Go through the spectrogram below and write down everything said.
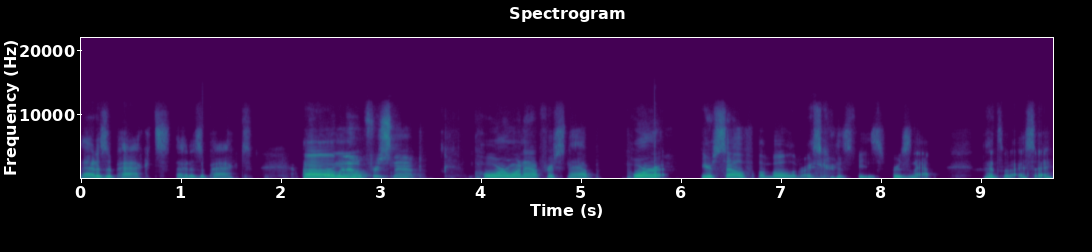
that is a pact. That is a pact. Pour Um, one out for Snap. pour one out for Snap. Pour yourself a bowl of Rice Krispies for Snap. That's what I say.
